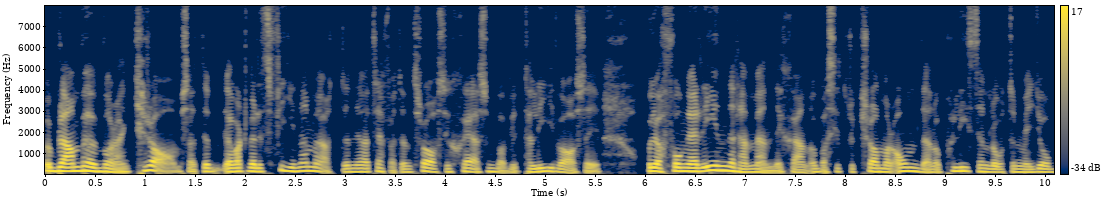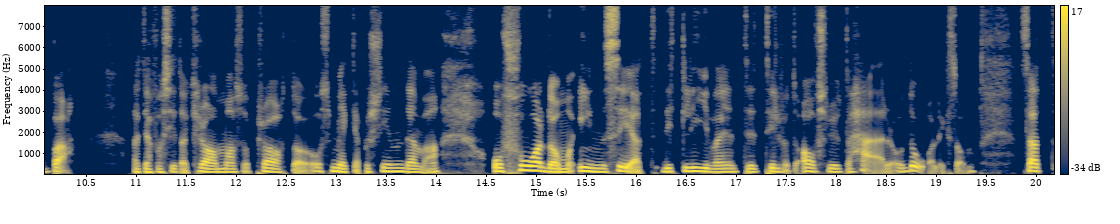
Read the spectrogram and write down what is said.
Och ibland behöver bara en kram. Så att det, det har varit väldigt fina möten när jag har träffat en trasig själ som bara vill ta livet av sig. Och Jag fångar in den här människan och bara sitter och kramar om den och polisen låter mig jobba att jag får sitta och kramas och prata och smeka på kinden. Va? Och få dem att inse att ditt liv är inte till för att avsluta här och då. Liksom. Så att,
